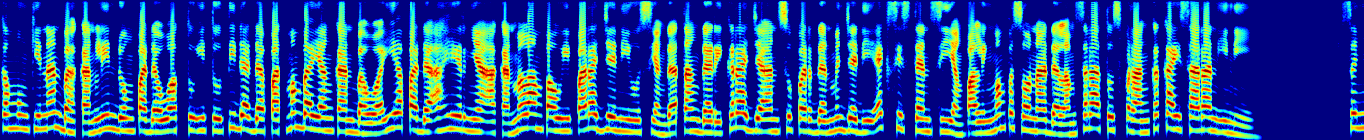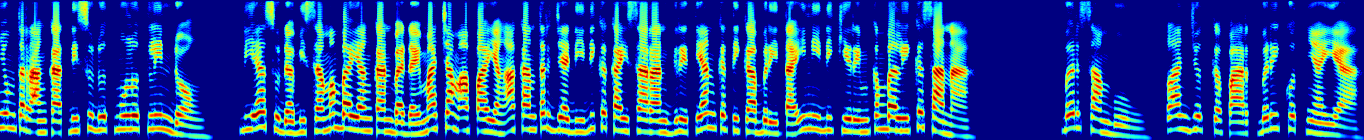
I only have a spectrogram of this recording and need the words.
Kemungkinan bahkan Lindung pada waktu itu tidak dapat membayangkan bahwa ia pada akhirnya akan melampaui para jenius yang datang dari kerajaan super dan menjadi eksistensi yang paling mempesona dalam seratus perang kekaisaran ini. Senyum terangkat di sudut mulut Lindong. Dia sudah bisa membayangkan badai macam apa yang akan terjadi di kekaisaran Gritian ketika berita ini dikirim kembali ke sana. Bersambung. Lanjut ke part berikutnya ya.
